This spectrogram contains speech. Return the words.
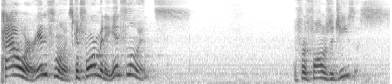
power, influence, conformity, influence. But for the followers of Jesus,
